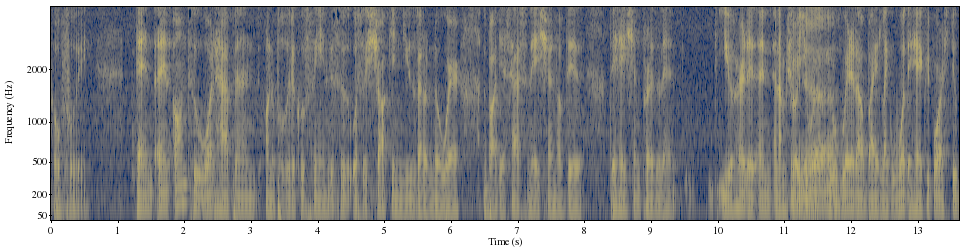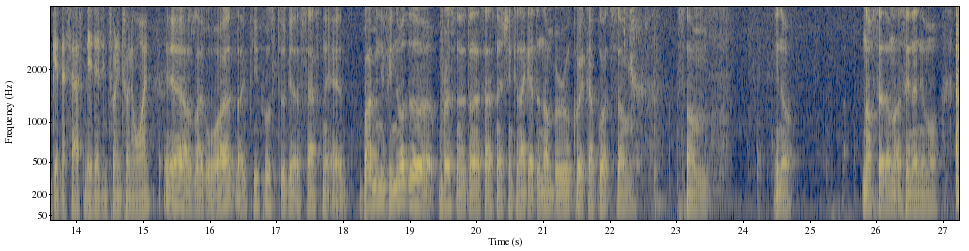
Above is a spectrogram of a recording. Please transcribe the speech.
hopefully. And and on to what happened on the political scene. This is was a shocking news out of nowhere about the assassination of the the Haitian president. You heard it, and, and I'm sure you were Yeah. you were weirded out by it. Like, what the heck? People are still getting assassinated in 2021. Yeah, I was like, what? Like people still get assassinated. But I mean, if you know the person who's done assassination, can I get the number real quick? I've got some, some, you know. Enough said. I'm not saying anymore.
